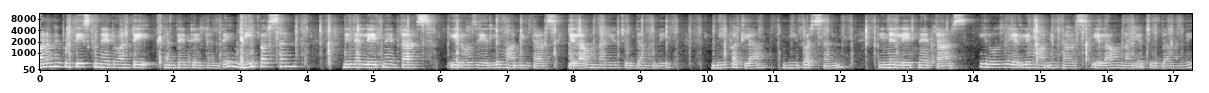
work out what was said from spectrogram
మనం ఇప్పుడు తీసుకునేటువంటి కంటెంట్ ఏంటంటే మీ పర్సన్ నిన్న లేట్ నైట్ థాట్స్ ఈరోజు ఎర్లీ మార్నింగ్ థాట్స్ ఎలా ఉన్నాయో చూద్దామండి. మీ పట్ల మీ పర్సన్ నిన్న లేట్ నైట్ థాట్స్ ఈరోజు ఎర్లీ మార్నింగ్ థాట్స్ ఎలా ఉన్నాయో చూద్దామండి.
